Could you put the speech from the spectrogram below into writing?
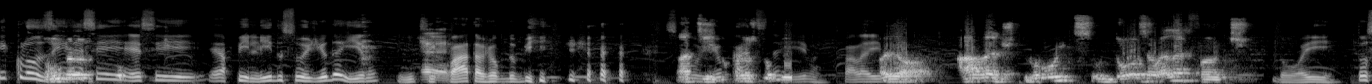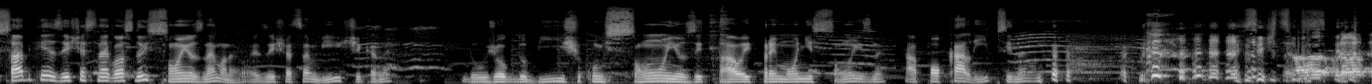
Inclusive, Número- esse, esse apelido surgiu daí, né? 24 é o jogo do bicho. surgiu por causa disso daí, mano. Fala aí, Aí, ó. Avestruz, o 12 é o elefante. do aí. Tu sabe que existe esse negócio dos sonhos, né, Manel? Existe essa mística, né? Do jogo do bicho com os sonhos e tal, e premonições, né? Apocalipse, né? existe Ah,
